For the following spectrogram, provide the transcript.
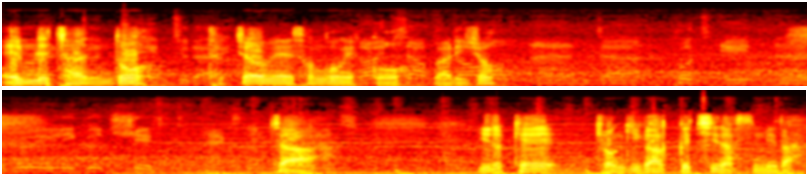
엠레찬도 득점에 성공했고 말이죠. 자, 이렇게 경기가 끝이 났습니다.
